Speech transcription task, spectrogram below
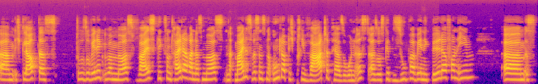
Ähm, ich glaube, dass du so wenig über Mörs weißt, liegt zum Teil daran, dass Mörs meines Wissens eine unglaublich private Person ist. Also es gibt super wenig Bilder von ihm. Ähm, es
